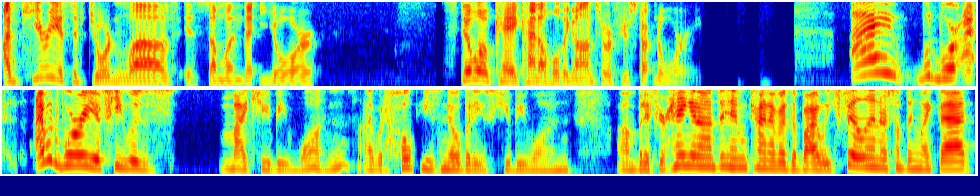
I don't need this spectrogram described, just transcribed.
I'm curious if Jordan Love is someone that you're still okay kind of holding on to or if you're starting to worry. I would worry I, I would worry if he was my QB1. I would hope he's nobody's QB1. Um, but if you're hanging on to him kind of as a bye week fill in or something like that,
